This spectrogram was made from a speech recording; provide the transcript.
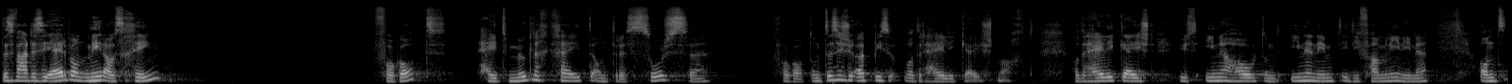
das werden sie erben. Und wir als Kind von Gott haben die Möglichkeiten und die Ressourcen von Gott. Und das ist etwas, was der Heilige Geist macht. Was der Heilige Geist uns reinholt und reinnimmt in die Familie hinein. Und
